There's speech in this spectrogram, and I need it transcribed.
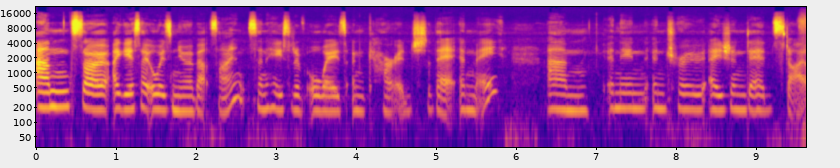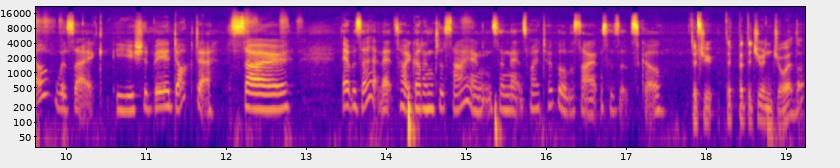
Um, so I guess I always knew about science, and he sort of always encouraged that in me. Um, and then, in true Asian dad style, was like, "You should be a doctor." So that was it. That's how I got into science, and that's why I took all the sciences at school. Did you? Did, but did you enjoy it though?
